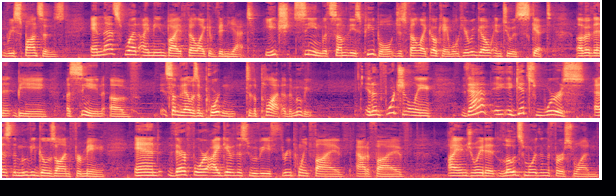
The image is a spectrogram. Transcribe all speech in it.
responses. And that's what I mean by it felt like a vignette. Each scene with some of these people just felt like, okay, well, here we go into a skit, other than it being a scene of something that was important to the plot of the movie. And unfortunately, that it, gets worse as the movie goes on for me. And therefore, I give this movie 3.5 out of 5. I enjoyed it loads more than the first one,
